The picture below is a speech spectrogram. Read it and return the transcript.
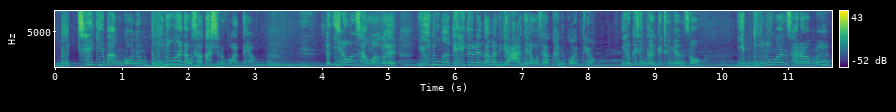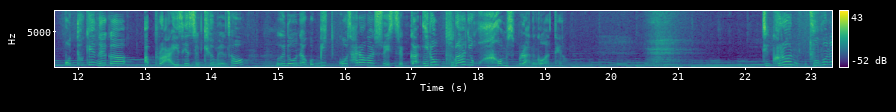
무책임한 거는 무능하다고 생각하시는 것 같아요. 그러니까 이런 상황을 유능하게 해결해 나가는 게 아니라고 생각하는 것 같아요. 이렇게 생각이 되면서 이 무능한 사람을 어떻게 내가 앞으로 아이 셋을 키우면서 의논하고 믿고 살아갈 수 있을까? 이런 불안이 확 엄습을 하는 것 같아요. 지금 그런 두 분은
